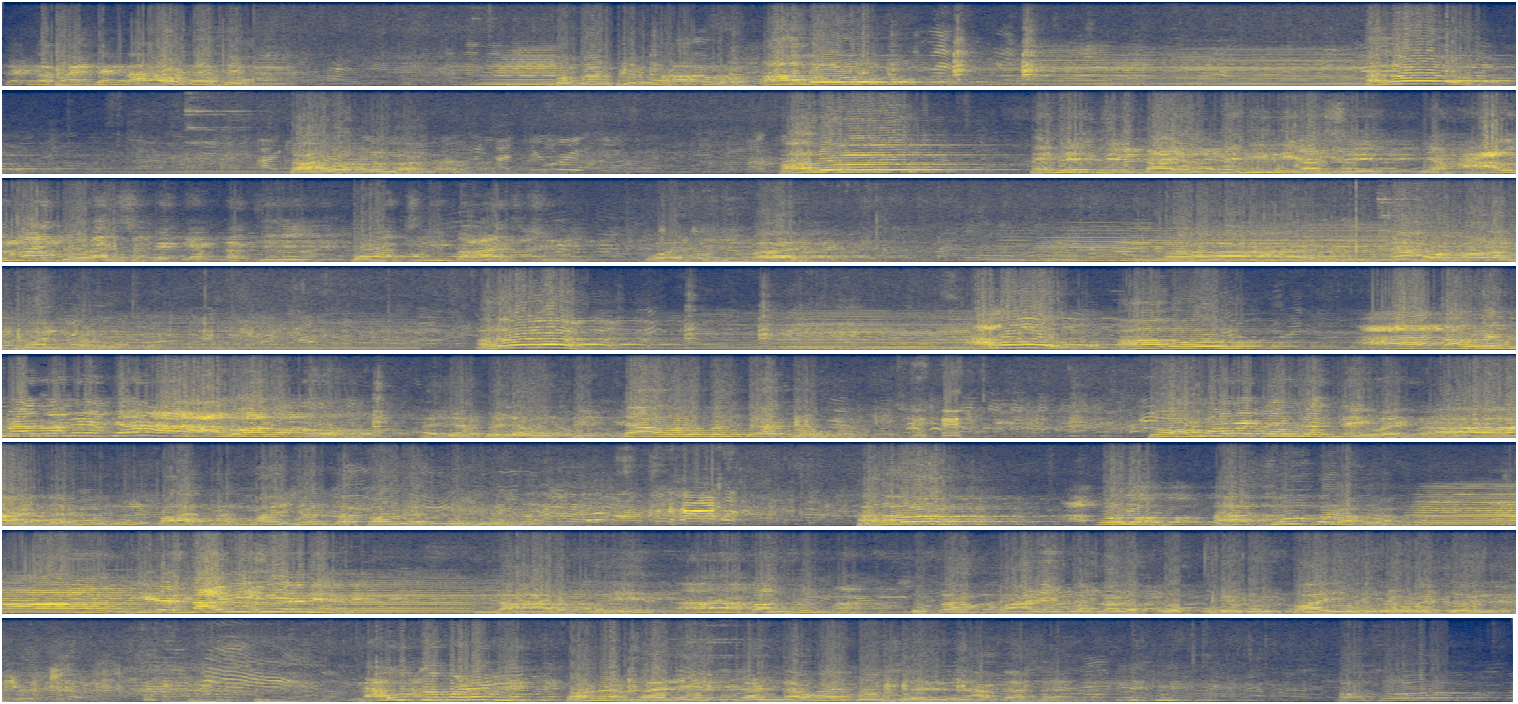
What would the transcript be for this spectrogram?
ચકડા ભાઈ ચકડા આવડા છે બગલ કેવો હારો હાલો. હાલો ટાવર લાગતો. હાલો. તમે જે ડાયલ કરી રહ્યા છે એ હાલમાં જોડાઈ શકે તેમ નથી. પહોંચની બહાર છે. પહોંચની બહાર. કવરેજ મારો ને ક્યાં હાલો હાલો કરો. એટલે પેલા હું તે ટાવર ઉપર બેઠો તો અમારે કવરેજ નહીં હોય. હા તમે હું બાથરૂમમાં છો તો કવરેજ નહીં હોય. હલો? હા બોલો. હા શું કરો છો? ધીરે નાવી છે ને. ના ભાઈ. હા બાથરૂમમાં શું કામ પાણી બગાડો કોક ખેડૂત પાયો કરવાજો ને. નાવું તો પડે ને. પણ એક નવાય બહુ શરીર ના ઘસાય 好球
